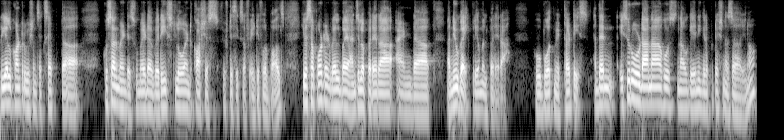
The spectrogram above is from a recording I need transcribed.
real contributions except uh, Kusal Mendis, who made a very slow and cautious 56 of 84 balls. He was supported well by Angelo Perera and uh, a new guy, Priyamal Perera, who both made 30s. And then Isuru Udana, who's now gaining reputation as a, you know,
